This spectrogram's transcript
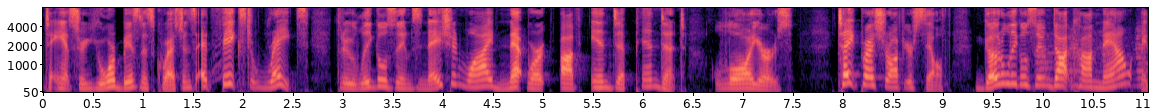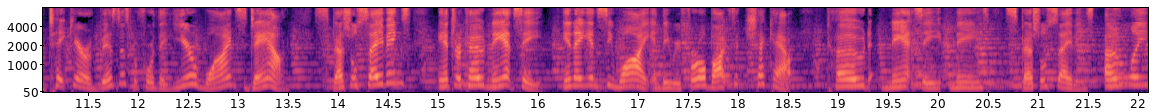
to answer your business questions at fixed rates through LegalZoom's nationwide network of independent lawyers. Take pressure off yourself. Go to LegalZoom.com now and take care of business before the year winds down. Special savings? Enter code Nancy, N A N C Y, in the referral box at checkout. code Nancy means special savings only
